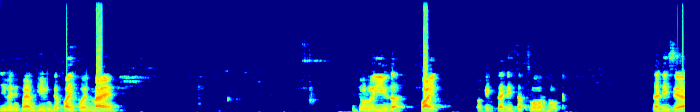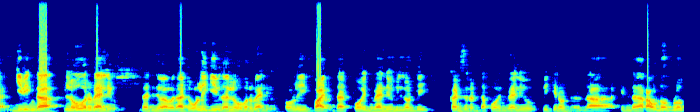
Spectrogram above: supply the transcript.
even if I am giving the 5.9 it will give the 5 okay that is the floor block that is uh, giving the lower value. That is uh, that only give the lower value only 5 that point value will not be considered. The point value we cannot uh, in the round of block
